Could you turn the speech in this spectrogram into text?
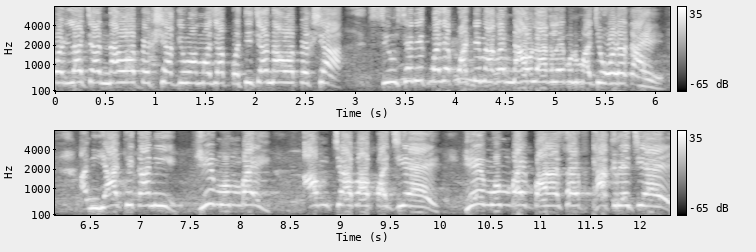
वडिलाच्या नावापेक्षा किंवा माझ्या पतीच्या नावापेक्षा शिवसैनिक माझ्या पाठीमागं नाव लागलंय म्हणून माझी ओळख आहे. आणि या ठिकाणी ही मुंबई आमच्या बापाची आहे. ही मुंबई बाळासाहेब ठाकरेची आहे.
